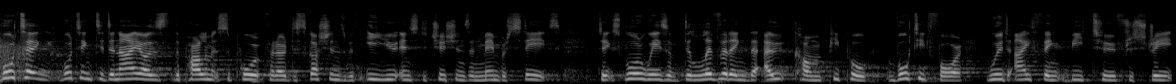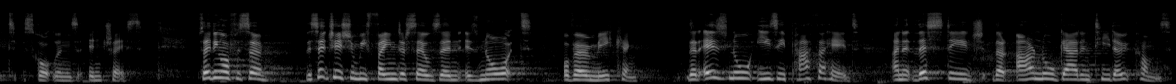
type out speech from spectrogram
Voting, voting to deny us the Parliament's support for our discussions with EU institutions and Member States to explore ways of delivering the outcome people voted for would, I think, be to frustrate Scotland's interests. Presiding officer, the situation we find ourselves in is not of our making. There is no easy path ahead, and at this stage, there are no guaranteed outcomes.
